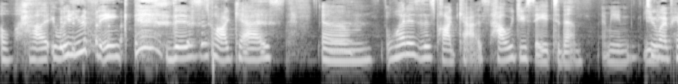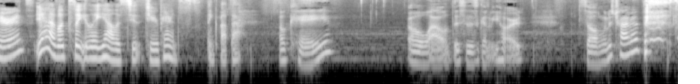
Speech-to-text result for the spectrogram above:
of how? what do you think this podcast? Um, what is this podcast? How would you say it to them? I mean, to know. my parents? Yeah, let's say, like, yeah, let's do to your parents. Think about that. Okay. Oh wow, this is gonna be hard. So I'm gonna try my best.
